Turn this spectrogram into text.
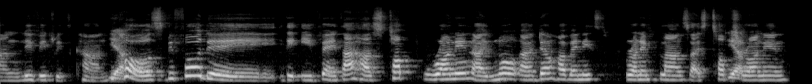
and leave it with can Yeah. because before the the event i had stopped running i know i don't have any running plans i stopped Yeah. running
